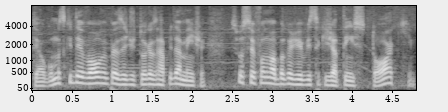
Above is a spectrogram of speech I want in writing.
Tem algumas que devolvem para as editoras rapidamente. Se você for numa banca de revista que já tem estoque,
